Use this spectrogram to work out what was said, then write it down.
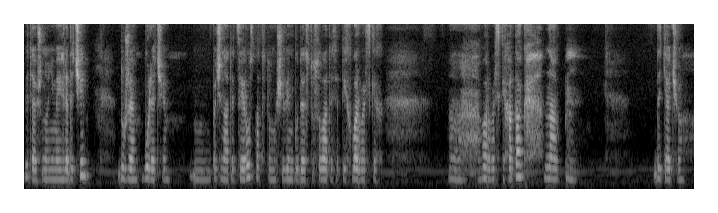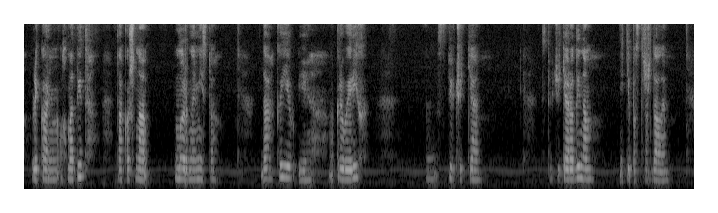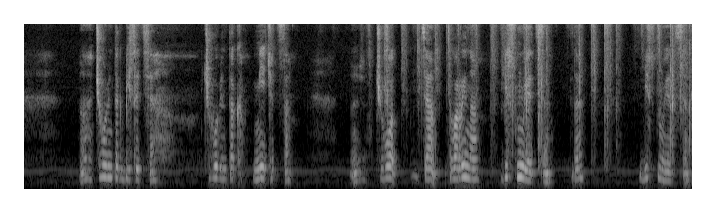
Вітаю, шановні мої глядачі. Дуже боляче починати цей розклад, тому що він буде стосуватися тих варварських, е, варварських атак на дитячу лікарню Охматит, також на мирне місто да, Київ і Кривий Ріг. Е, Співчуття, співчуття родинам, які постраждали. Е, Чого він так біситься? Чого він так мечеться? Е, Чого ця тварина біснується? Да? Біснується.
